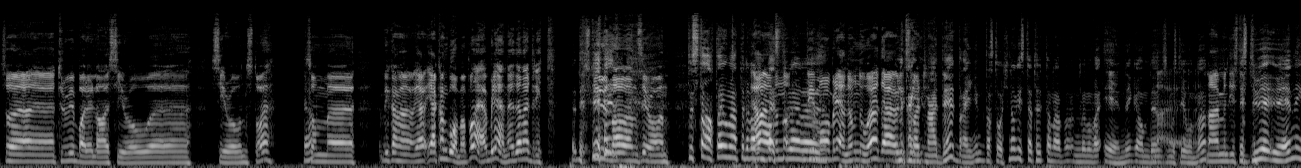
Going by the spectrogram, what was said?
Så jeg, jeg tror vi bare lar zero, eh, zeroen stå, jeg. Ja. Som eh, vi kan, jeg, jeg kan gå med på det. Jeg blir enig. Den er dritt. Styr unna den zeroen. Du starta jo med at det var Ja, ja, den men beste nå, vi må bli enige om noe. Det er jo Men liksom trenger- Nei, det, trenger, det står ikke noe i statuttene at vi må være enige om det som må styre unna. Nei, men de Hvis du er uenig,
